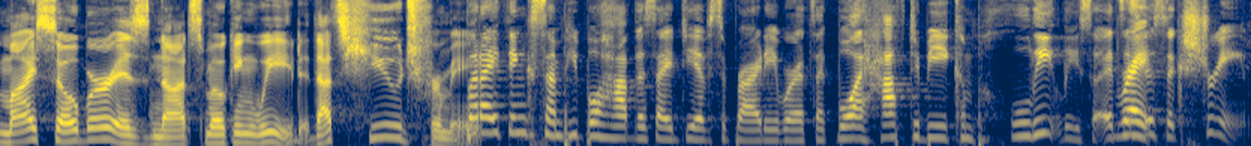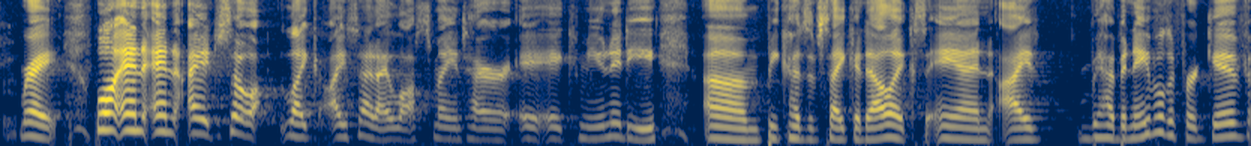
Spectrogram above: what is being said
my sober is not smoking weed. That's huge for me. But I think some people have this idea of sobriety where it's like, well, I have to be completely so. It's Right. like this extreme. Right. Well, and and I so like I said, I lost my entire AA community um, because of psychedelics, and I have been able to forgive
